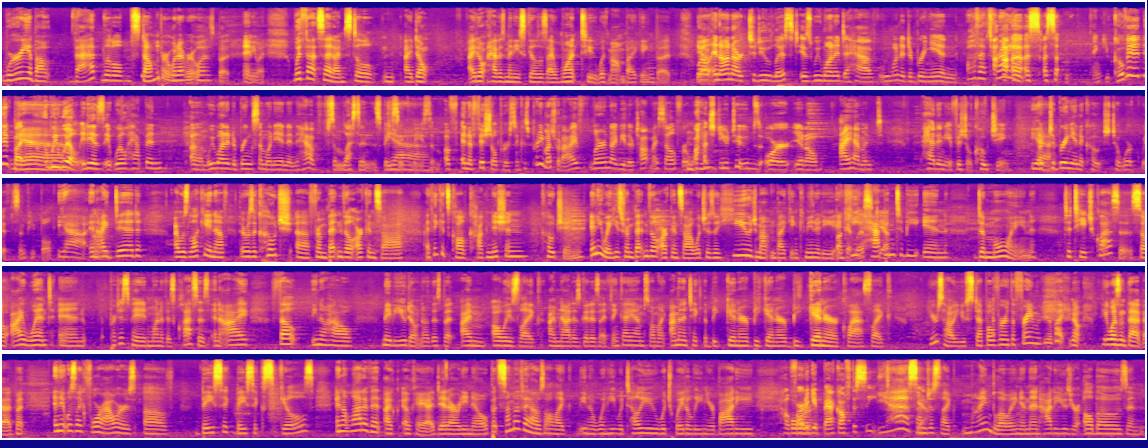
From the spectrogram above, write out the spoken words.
worry about that little stump or whatever it was? But anyway, with that said, I'm still I don't I don't have as many skills as I want to with mountain biking, but Well, yeah. and on our to-do list is we wanted to have we wanted to bring in oh, that's a- a- right. a- a s- a s- thank you COVID, but Yeah. we will. It is it will happen. Um, we wanted to bring someone in and have some lessons, basically, Yeah. some of an official person. Because pretty much what I've learned, I've either taught myself or Mm-hmm. watched YouTubes, or you know, I haven't had any official coaching. Yeah. But to bring in a coach to work with some people. Yeah, and I Um, did. I was lucky enough. There was a coach uh, from Bentonville, Arkansas. I think it's called Cognition Coaching. Anyway, he's from Bentonville, Arkansas, which is a huge mountain biking community. Bucket and he list, yeah. happened to be in Des Moines to teach classes. So I went and participated in one of his classes, and I felt, you know, how maybe you don't know this, but I'm always like, I'm not as good as I think I am. So I'm like, I'm going to take the beginner, beginner, beginner class. Like, here's how you step over the frame of your bike. No, he wasn't that bad, but, and it was like four hours of basic, basic skills. And a lot of it, I, okay, I did already know, but some of it I was all like, you know, when he would tell you which way to lean your body, How far to get back off the seat? Yes, Yeah. I'm just like mind blowing. And then how to use your elbows. And,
